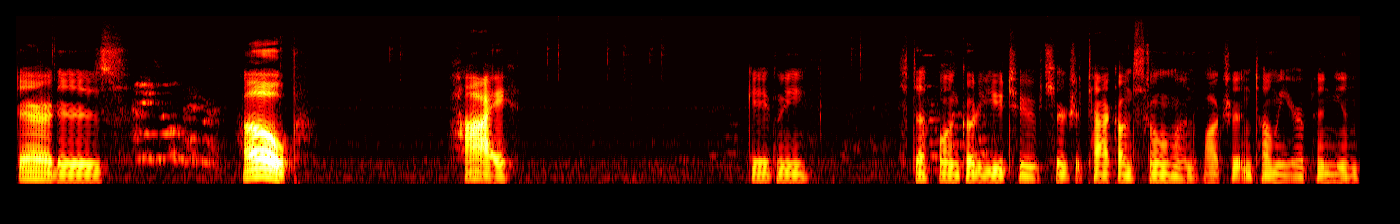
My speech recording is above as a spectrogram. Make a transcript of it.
There it is. Hope! Hi. Gave me step one, go to YouTube, search Attack on Stormwind, watch it and tell me your opinion.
